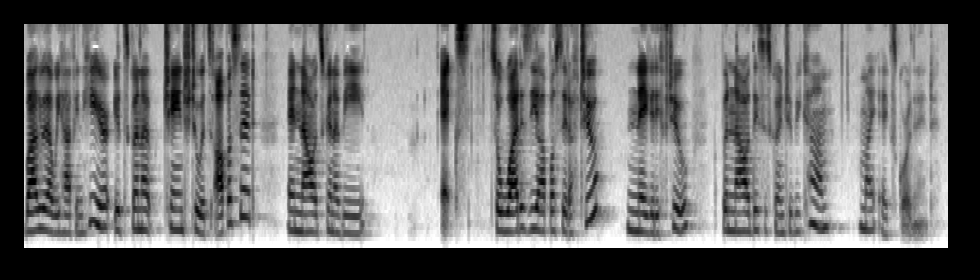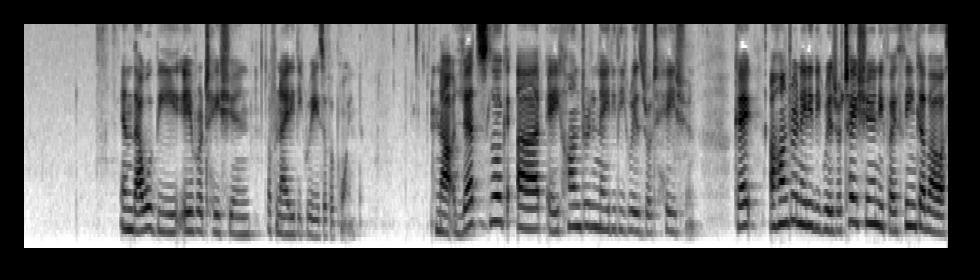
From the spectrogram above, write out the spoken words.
value that we have in here, it's going to change to its opposite, and now it's going to be x. So what is the opposite of 2? Negative 2. But now this is going to become my x coordinate and that would be a rotation of 90 degrees of a point. Now let's look at a 180 degrees rotation. Okay, 180 degrees rotation, if I think about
